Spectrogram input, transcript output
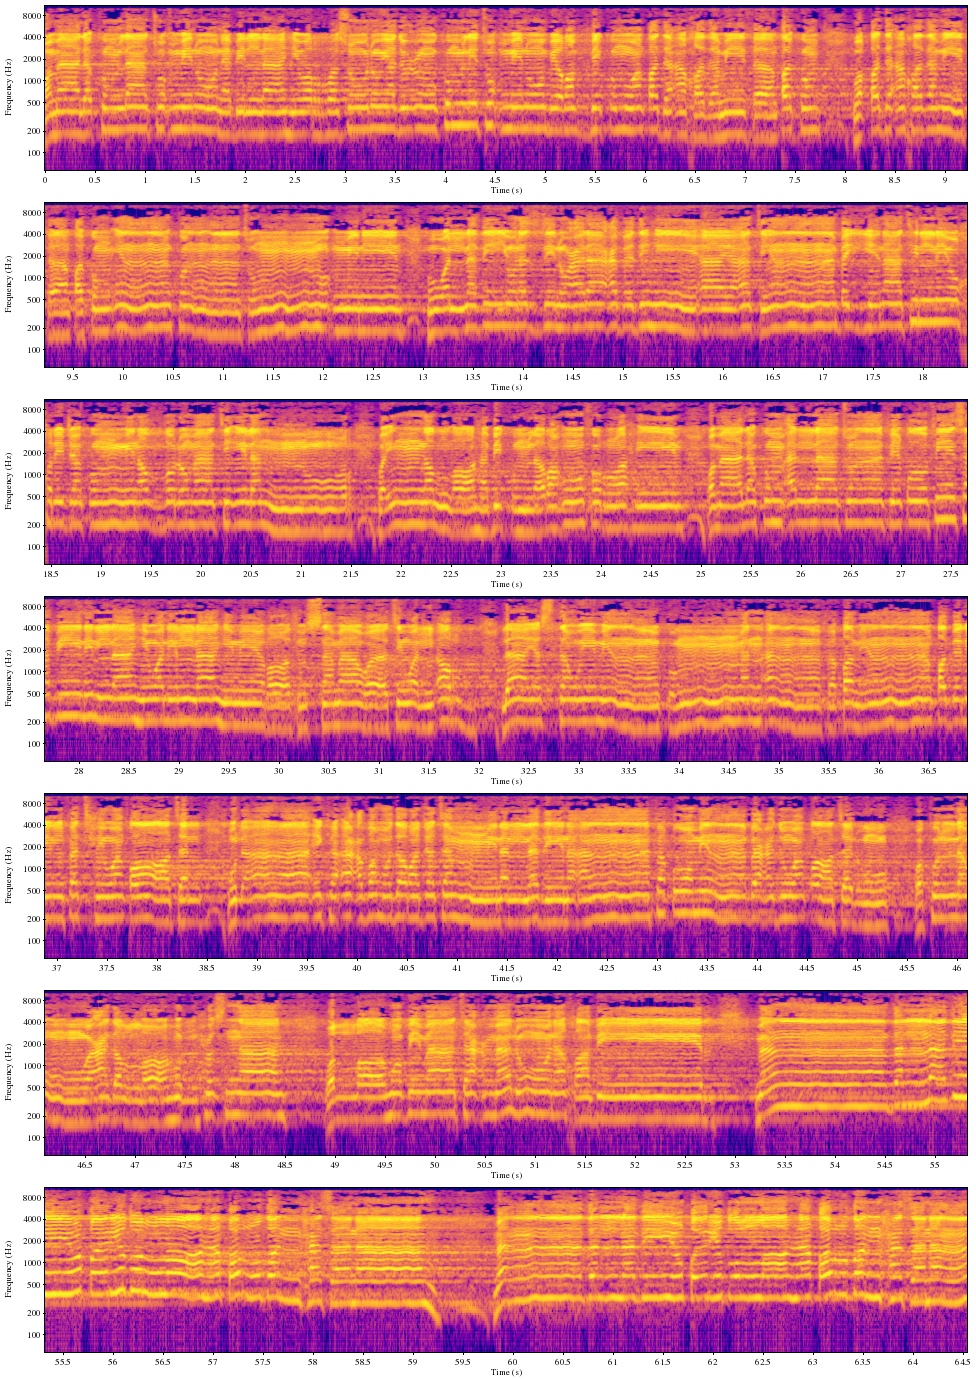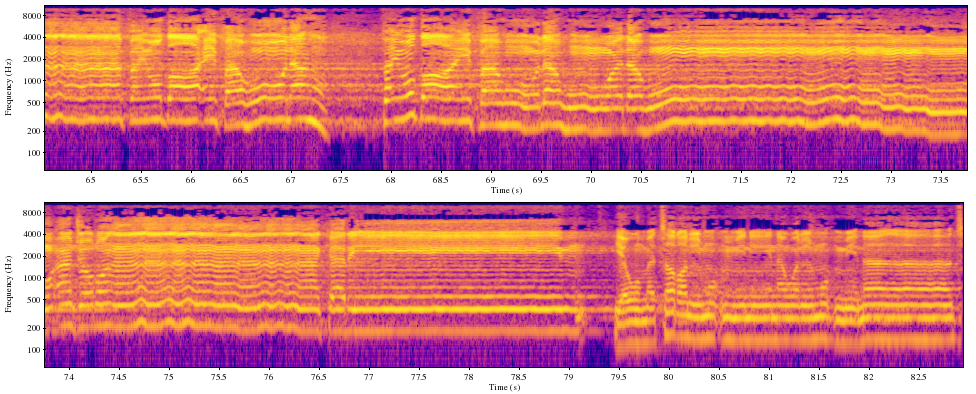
وما لكم لا تؤمنون بالله والرسول يدعوكم لتؤمنوا بربكم وقد أخذ ميثاقكم وقد أخذ ميثاقكم إن كنتم مؤمنين هو الذي ينزل على عبده آيات بينات ليخرجكم من الظلمات إلى النور وإن الله بكم لرؤوف رحيم وما لكم ألا تنفقوا في سبيل الله ولله ميراث السماوات والأرض لا يستوي منكم من أنفق من قبل الفتح وقاتل. أولئك أعظم درجة من الذين أنفقوا من بعد وقاتلوا. وكلا وعد الله الحسنى. والله بما تعملون خبير. من ذا الذي يقرض الله قرضا حسنا من ذا الذي يقرض الله قرضا حسنا فيضاعفه له فيضاعفه له وله أجر كريم. يوم ترى المؤمنين والمؤمنات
